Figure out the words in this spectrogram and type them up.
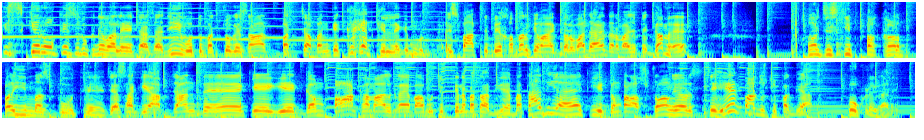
किसके रोके से रुकने वाले हैं चाचा जी वो तो बच्चों के साथ बच्चा बन के क्रिकेट खेलने के मूड में इस बात से बेखबर कि वहाँ एक दरवाज़ा है, दरवाजे पे गम है और जिसकी पकड़ बड़ी मज़बूत है। जैसा कि आप जानते हैं कि ये गम बड़ा कमाल का है, बाबू चिपके ने बता दिया है। बता दिया है कि ये गम बड़ा स्ट्रांग है और इससे एक बार जो चिपक गया, वो उखड़ेगा नहीं।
